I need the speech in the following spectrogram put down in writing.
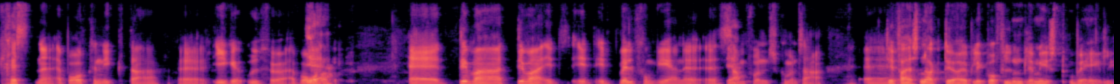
kristne abortklinik, der uh, ikke udfører aborter, yeah. uh, det var, det var et, et, et velfungerende uh, samfundskommentar. Uh, Det er faktisk nok det øjeblik, hvor filmen bliver mest ubehagelig.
